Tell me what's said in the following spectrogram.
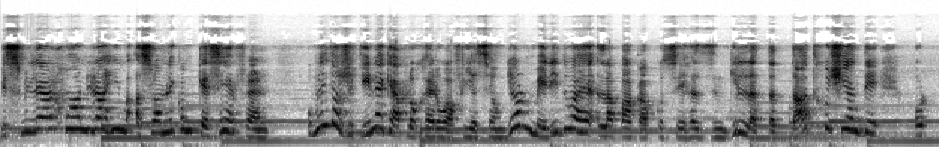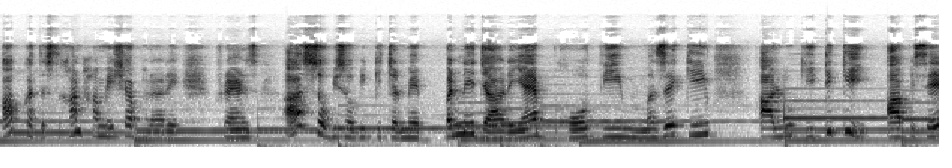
बिस्मिल्लाहिर्रहमानिर्रहीम। अस्सलाम वालेकुम कैसे हैं फ्रेंड उम्मीद और यकीन है कि आप लोग खैर वाफियत से होंगे और मेरी दुआ है, अल्लाह पाक आपको सेहत, ज़िंदगी लतदात खुशियाँ दे और आपका दस्तखान हमेशा भरा रहे। फ्रेंड्स आज सोबी सोबी किचन में बनने जा रही हैं बहुत ही मज़े की आलू की टिक्की। आप इसे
